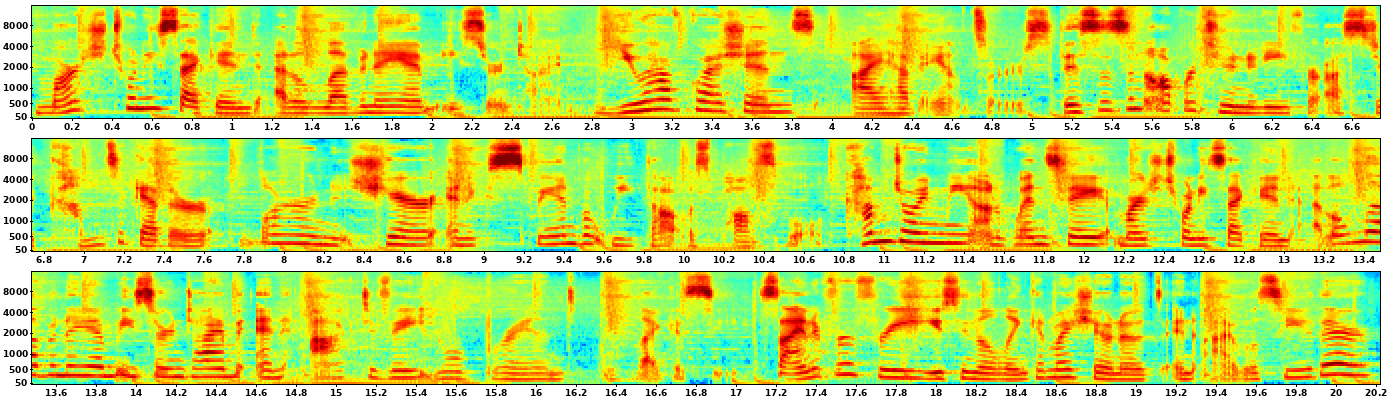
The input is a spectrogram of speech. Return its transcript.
March 22nd at 11 a.m. Eastern Time. You have questions, I have answers. This is an opportunity for us to come together, learn, share, and expand what we thought was possible. Come join me on Wednesday, March 22nd at 11 a.m. Eastern Time and activate your brand legacy. Sign up for free using the link in my show notes, and I will see you there.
